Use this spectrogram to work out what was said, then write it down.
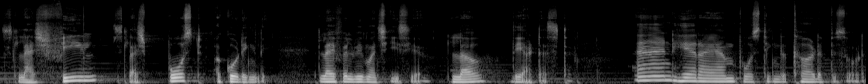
slash feel slash post accordingly. Life will be much easier. Love the artist. And here I am posting the third episode.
